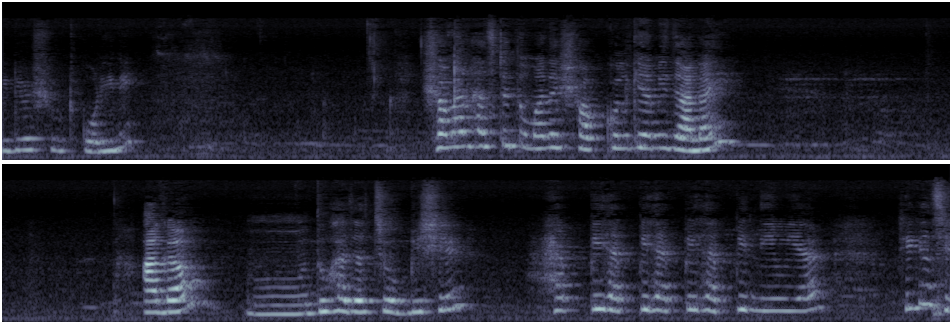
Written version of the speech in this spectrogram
ভিডিও শ্যুট করিনি। সবার ফার্স্টে তোমাদের সকলকে আমি জানাই আগাম দু হাজার চব্বিশের happy happy happy happy new year. ঠিক আছে,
